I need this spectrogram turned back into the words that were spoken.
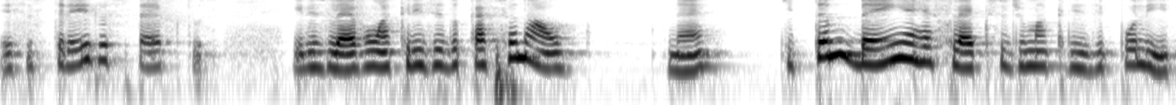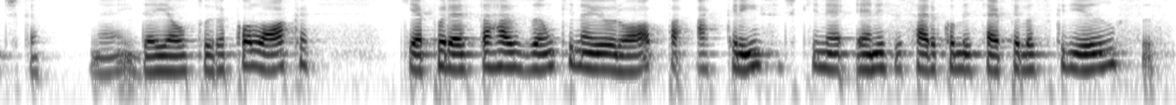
esses três aspectos, eles levam à crise educacional, né? Que também é reflexo de uma crise política, né? E daí a autora coloca que é por esta razão que na Europa a crença de que é necessário começar pelas crianças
